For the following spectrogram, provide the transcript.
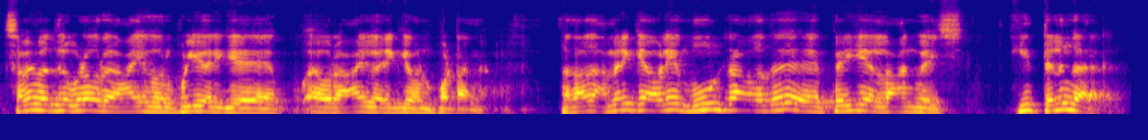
சமீபத்தில் கூட ஒரு ஆய்வு ஒரு புள்ளி அறிக்கை ஒரு ஆய்வு அறிக்கை ஒன்று போட்டாங்க. அதாவது அமெரிக்காவிலேயே மூன்றாவது பெரிய லாங்குவேஜ் இது தெலுங்கா இருக்கு.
